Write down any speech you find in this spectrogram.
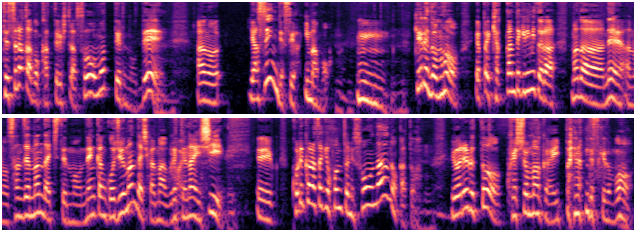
テスラ株を買ってる人はそう思ってるので、うん、あの、安いんですよ、今も。うん、うん、けれども、やっぱり客観的に見たら、まだね、あの3000万台って言っても、年間50万台しかまあ売れてないし、はいえー、これから先、本当にそうなるのかと言われると、クエスチョンマークがいっぱいなんですけども、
